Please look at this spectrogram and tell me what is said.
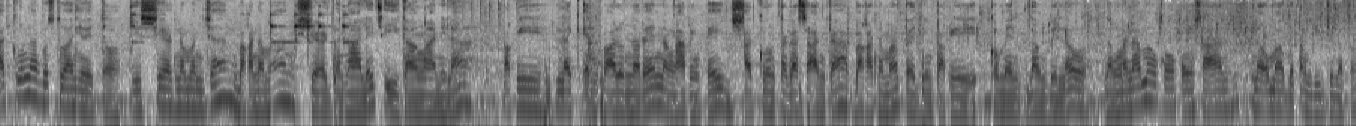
At kung nagustuhan nyo ito, please share naman dyan. Baka naman, share the knowledge, ika nga nila. Paki-like and follow na rin ang aking page. At kung taga saan ka, baka naman pwedeng paki-comment down below nang malaman ko kung saan na umabot ang video na to.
